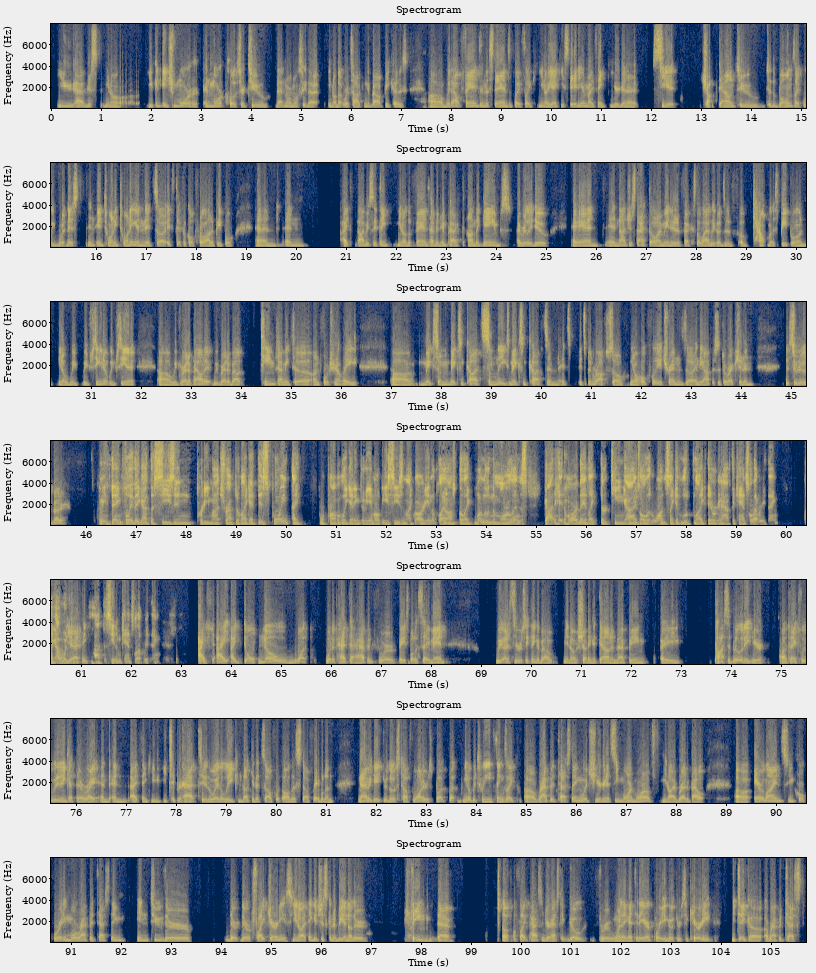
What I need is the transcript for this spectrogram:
you have just, you know, you can inch more and more closer to that normalcy that, you know, that we're talking about because um, without fans in the stands, a place like, you know, Yankee Stadium, I think you're to see it chopped down to to the bones like we witnessed in, in 2020 and it's uh, it's difficult for a lot of people. And and I obviously think you know the fans have an impact on the games. I really do. And and not just that though. I mean it affects the livelihoods of, of countless people. And you know we've we've seen it. We've seen it. Uh, we've read about it. We've read about teams having to unfortunately uh, make some make some cuts. Some leagues make some cuts, and it's it's been rough. So you know, hopefully it trends uh, in the opposite direction, and the sooner the better. I mean, thankfully they got the season pretty much wrapped up. Like at this point, I we're probably getting through the MLB season, like already in the playoffs. But like when, when the Marlins got hit hard, they had like 13 guys all at once. Like it looked like they were going to have to cancel everything. Like I wouldn't yeah, I think not to see them cancel everything. I, I I don't know what would have had to happen for baseball to say, man, we got to seriously think about you know shutting it down and that being a possibility here. Uh, thankfully, we didn't get there, right? And and I think you you tip your hat to the way the league conducted itself with all this stuff, able to navigate through those tough waters. But but you know between things like uh, rapid testing, which you're going to see more and more of. You know, I've read about uh, airlines incorporating more rapid testing into their their their flight journeys. You know, I think it's just going to be another thing that a, a, flight passenger has to go through when they get to the airport. You go through security, you take a, a rapid test,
